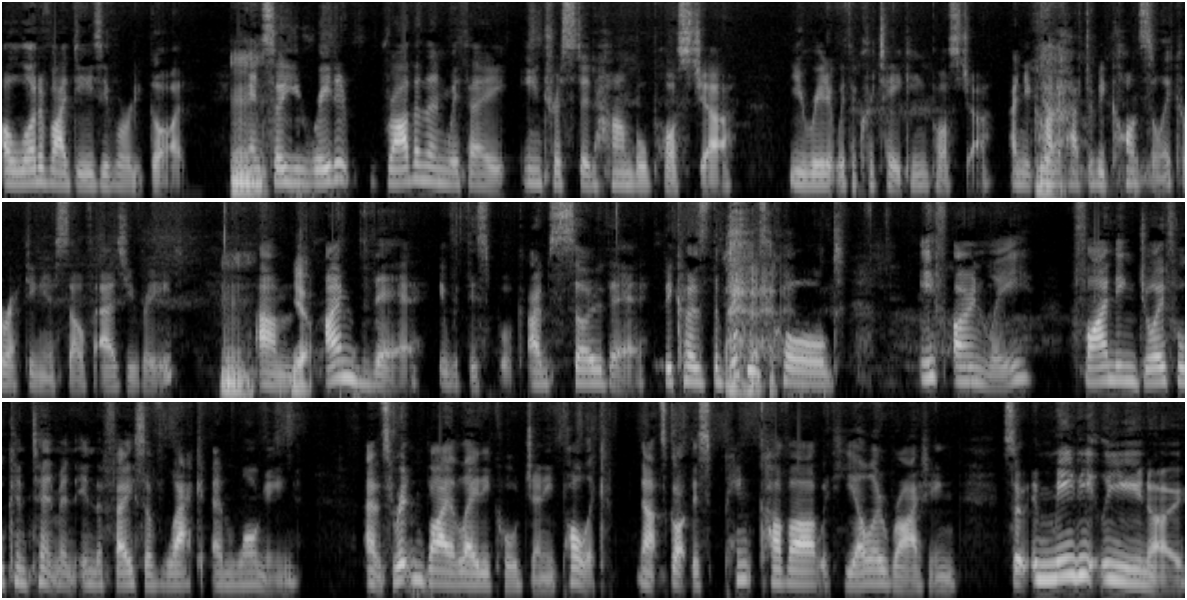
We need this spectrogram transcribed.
a lot of ideas you've already got, Mm. and so you read it rather than with a interested, humble posture. you read it with a critiquing posture and you kind Yeah. of have to be constantly correcting yourself as you read. Mm. Um, Yeah. I'm there with this book. I'm so there because the book is called If Only Finding Joyful Contentment in the Face of Lack and Longing. And it's written by a lady called Jenny Pollock. Now, it's got this pink cover with yellow writing. So immediately you know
